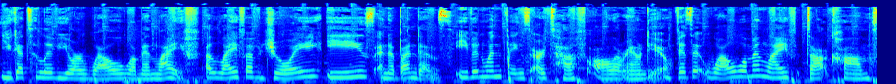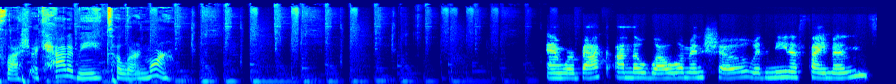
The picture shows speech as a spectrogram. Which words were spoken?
You get to live your well woman life, a life of joy, ease, and abundance, even when things are tough all around you. Visit wellwomanlife.com slash academy to learn more. And we're back on the Well Woman Show with Nina Simons,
